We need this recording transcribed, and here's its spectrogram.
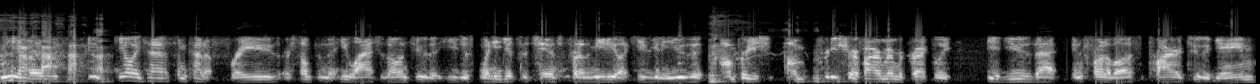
you know, he, he, always has some kind of phrase or something that he latches onto that he just when he gets a chance in front of the media, like he's going to use it. I'm pretty. I'm pretty sure if I remember correctly, he had used that in front of us prior to the game.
